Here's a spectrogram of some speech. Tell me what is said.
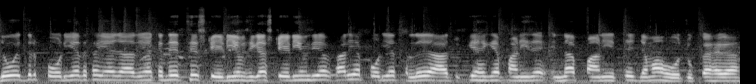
ਜੋ ਇੱਧਰ ਪੌੜੀਆਂ ਦਿਖਾਈਆਂ ਜਾ ਰਹੀਆਂ, ਕਹਿੰਦੇ ਇੱਥੇ ਸਟੇਡੀਅਮ ਸੀਗਾ। ਸਟੇਡੀਅਮ ਦੀਆਂ ਸਾਰੀਆਂ ਪੌੜੀਆਂ ਥੱਲੇ ਆ ਚੁੱਕੀਆਂ ਹੈਗੀਆਂ, ਪਾਣੀ ਦੇ, ਇੰਨਾ ਪਾਣੀ ਇੱਥੇ ਜਮ੍ਹਾਂ ਹੋ ਚੁੱਕਾ ਹੈਗਾ।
